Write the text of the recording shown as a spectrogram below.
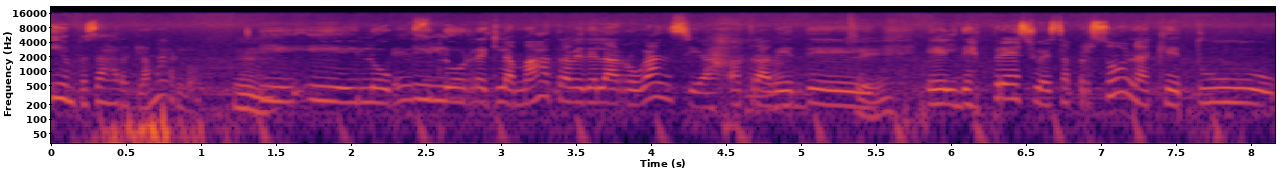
y empezás a reclamarlo. Mm. Y, lo, y, lo, reclamas a través de la arrogancia, a través de el desprecio a esa persona que tú,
